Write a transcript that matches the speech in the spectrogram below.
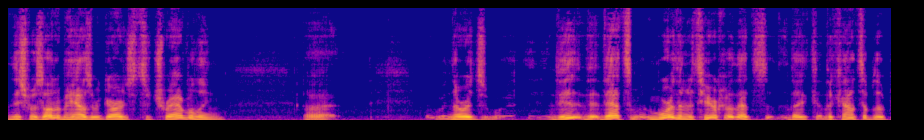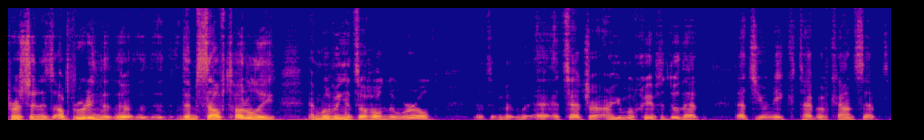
Nishmas Adam has regards to traveling, uh, in other words, the, the, that's more than a tircha. That's the, the concept that the person is uprooting the, themselves totally and moving into a whole new world, etc. Are you mukhif to do that? That's a unique type of concept,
